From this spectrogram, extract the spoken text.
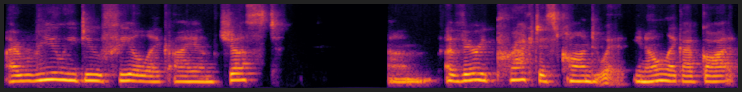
I really do feel like I am just um, a very practiced conduit you know like i've got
